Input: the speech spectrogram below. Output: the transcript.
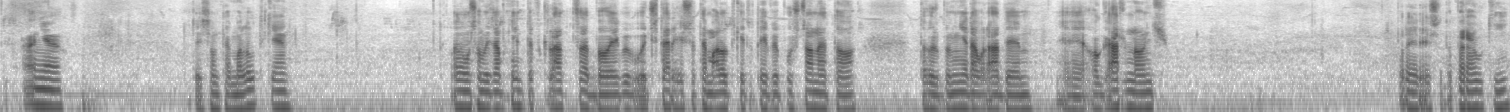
To jest Ania. Tutaj są te malutkie. One muszą być zamknięte w klatce, bo jakby były cztery jeszcze te malutkie tutaj wypuszczone, to to już bym nie dał rady e, ogarnąć. Podejdę jeszcze do perełki.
